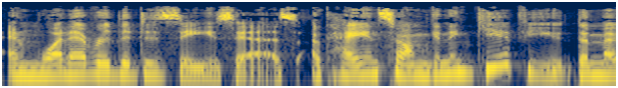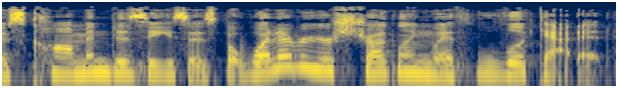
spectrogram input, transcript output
and whatever the disease is. Okay. And so I'm going to give you the most common diseases, but whatever you're struggling with, look at it.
